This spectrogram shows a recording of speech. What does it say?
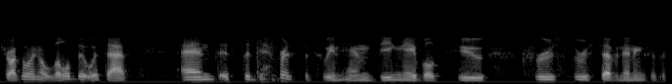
struggling a little bit with that, and it's the difference between him being able to cruise through seven innings of a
